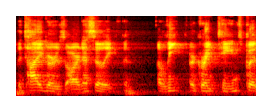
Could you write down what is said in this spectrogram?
the Tigers are necessarily an elite or great teams. But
